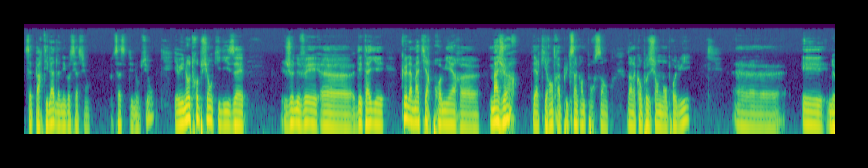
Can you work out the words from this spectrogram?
cette partie-là de la négociation. Ça, c'était une option. Il y avait une autre option qui disait je ne vais euh, détailler que la matière première majeur, c'est-à-dire qui rentre à plus de 50% dans la composition de mon produit, euh, et, ne,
